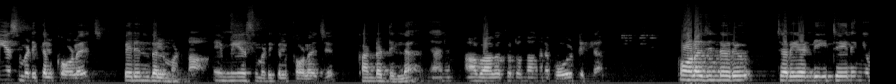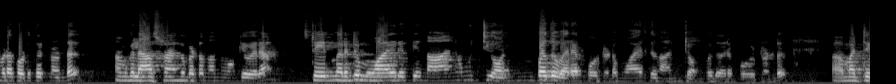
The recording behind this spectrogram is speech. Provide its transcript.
E S medical college Perinthalmanna. M E S medical college കണ്ടിട്ടില്ല. ഞാൻ ആ ഭാഗത്തോട്ടൊന്നും അങ്ങനെ പോയിട്ടില്ല. കോളേജിന്റെ ഒരു ചെറിയ ഡീറ്റെയിലിംഗ് ഇവിടെ കൊടുത്തിട്ടുണ്ട്. നമുക്ക് ലാസ്റ്റ് റാങ്ക് പെട്ടെന്ന് നോക്കി വരാം. സ്റ്റേറ്റ് മെറിറ്റ് മൂവായിരത്തി നാനൂറ്റി ഒൻപത് വരെ പോയിട്ടുണ്ട്. മൂവായിരത്തി നാനൂറ്റി ഒമ്പത് വരെ പോയിട്ടുണ്ട് മറ്റ്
